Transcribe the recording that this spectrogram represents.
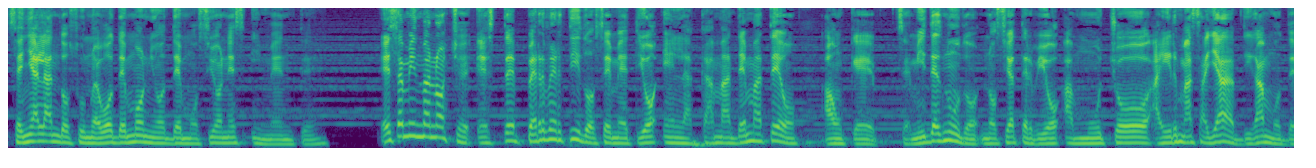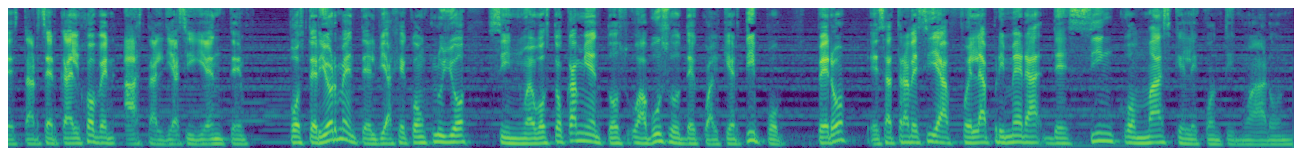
señalando su nuevo demonio de emociones y mente. Esa misma noche, este pervertido se metió en la cama de Mateo, aunque semidesnudo, no se atrevió a mucho a ir más allá, digamos, de estar cerca del joven hasta el día siguiente. Posteriormente, el viaje concluyó sin nuevos tocamientos o abusos de cualquier tipo. pero esa travesía fue la primera de cinco más que le continuaron.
